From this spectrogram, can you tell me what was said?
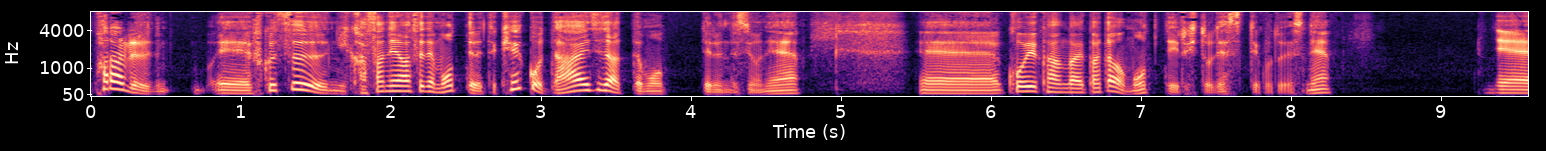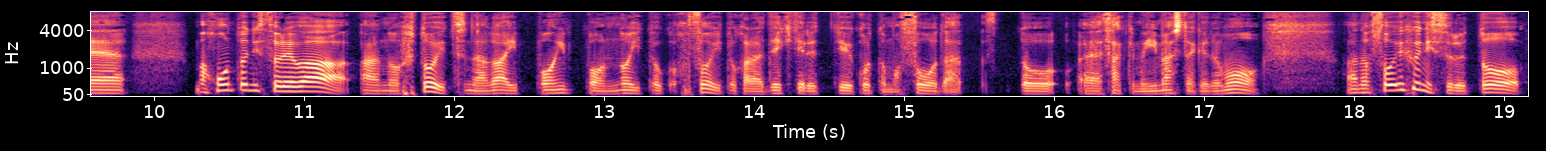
パラレル、えー、複数に重ね合わせで持ってるって結構大事だって思ってるんですよね。えー、こういう考え方を持っている人ですってことですね。で、まあ、本当にそれは、あの、太い綱が一本一本の糸、細い糸からできてるっていうこともそうだと、えー、さっきも言いましたけども、あの、そういうふうにすると、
